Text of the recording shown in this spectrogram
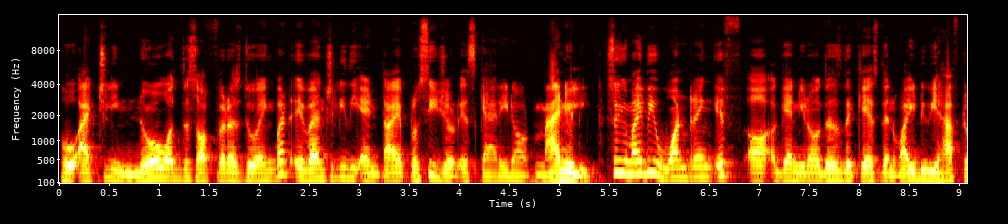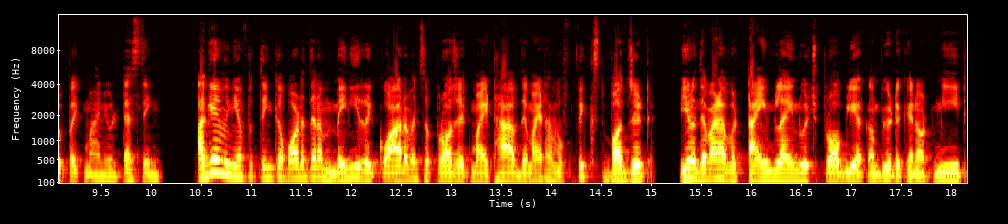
who actually know what the software is doing but eventually the entire procedure is carried out manually. So you might be wondering if uh, again you know this is the case then why do we have to pick manual testing? Again when you have to think about it there are many requirements a project might have. They might have a fixed budget you know they might have a timeline which probably a computer cannot meet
